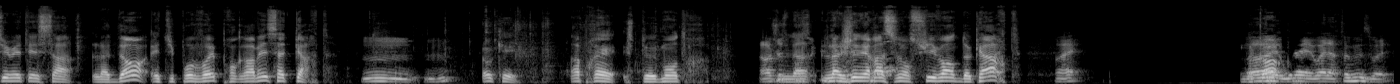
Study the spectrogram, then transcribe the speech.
tu mettais ça là-dedans et tu pouvais programmer cette carte. Mmh, mmh. Ok. Après, je te montre la, génération suivante de cartes. Ouais. D'accord ouais, ouais, la fameuse, ouais.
